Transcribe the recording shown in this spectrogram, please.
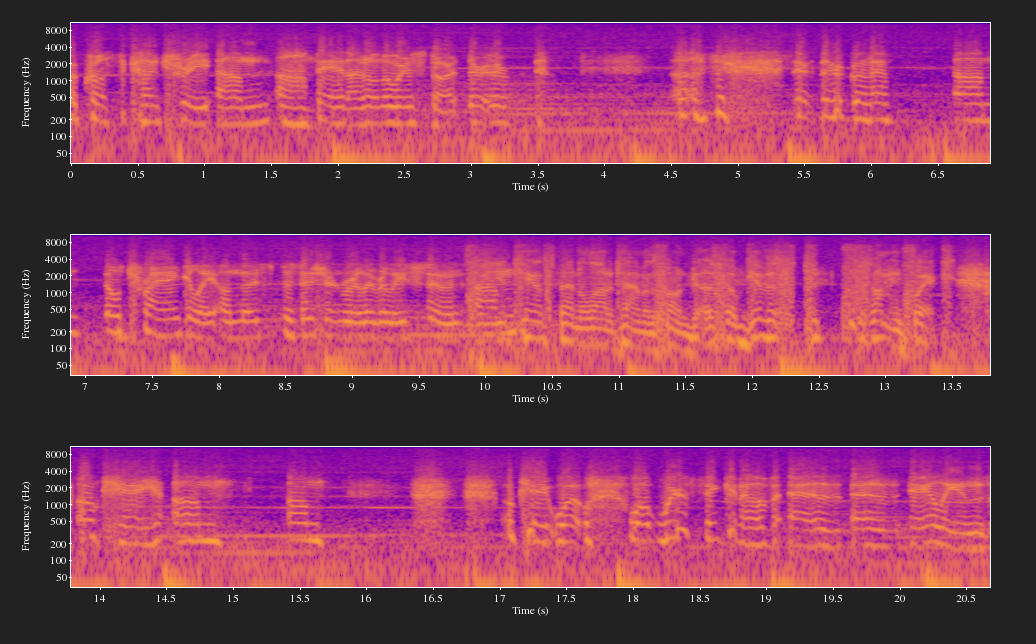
across the country. Um, oh man, I don't know where to start. They're they're uh, they're, they're, they're gonna um, they'll triangulate on this position really really soon. So Um, you can't spend a lot of time on the phone. Uh, So give us something quick. Okay, um, um, okay, what, what we're thinking of as, as aliens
